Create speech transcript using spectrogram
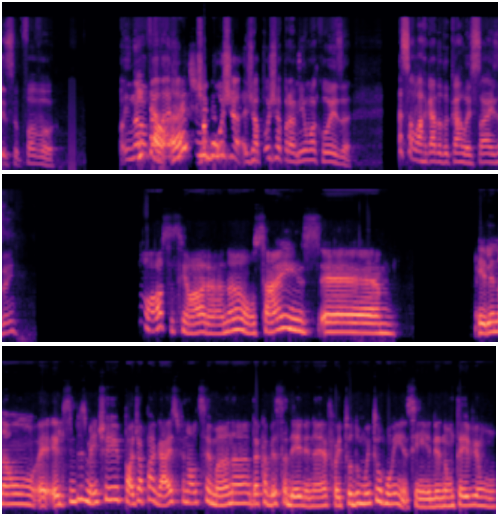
Isso, por favor. Não, Então, na verdade, antes já de- puxa, já puxa pra mim uma coisa. Essa largada do Carlos Sainz, hein? Nossa senhora, não, o Sainz, é, ele não, é, ele simplesmente pode apagar esse final de semana da cabeça dele, né? Foi tudo muito ruim, assim, ele não teve um,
